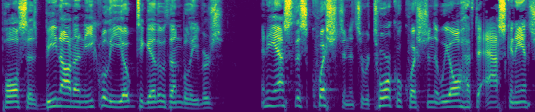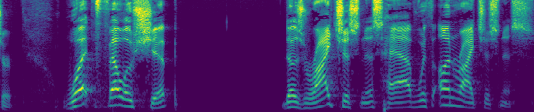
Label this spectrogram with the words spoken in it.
Paul says, Be not unequally yoked together with unbelievers. And he asks this question. It's a rhetorical question that we all have to ask and answer. What fellowship does righteousness have with unrighteousness?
